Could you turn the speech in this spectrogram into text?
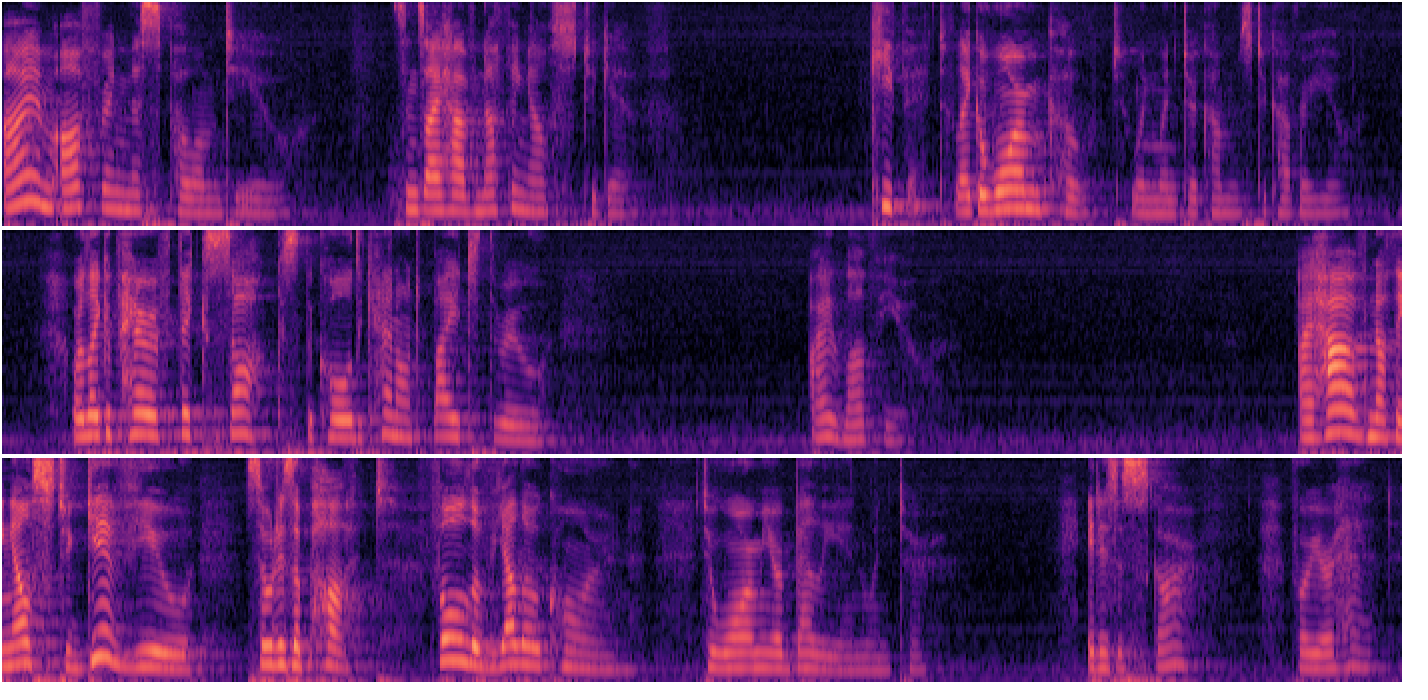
I am offering this poem to you since I have nothing else to give. Keep it like a warm coat when winter comes to cover you, or like a pair of thick socks the cold cannot bite through. I love you. I have nothing else to give you, so it is a pot full of yellow corn to warm your belly in winter. It is a scarf for your head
